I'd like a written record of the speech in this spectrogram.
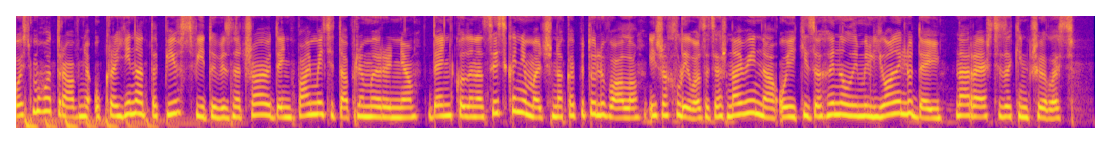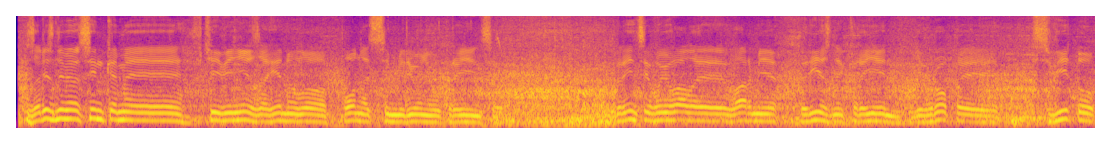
8 травня Україна та півсвіту відзначають День пам'яті та примирення. День, коли нацистська Німеччина капітулювала, і жахлива затяжна війна, у якій загинули мільйони людей, нарешті закінчилась. За різними оцінками в тій війні загинуло понад 7 мільйонів українців. Українці воювали в арміях різних країн Європи, світу,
